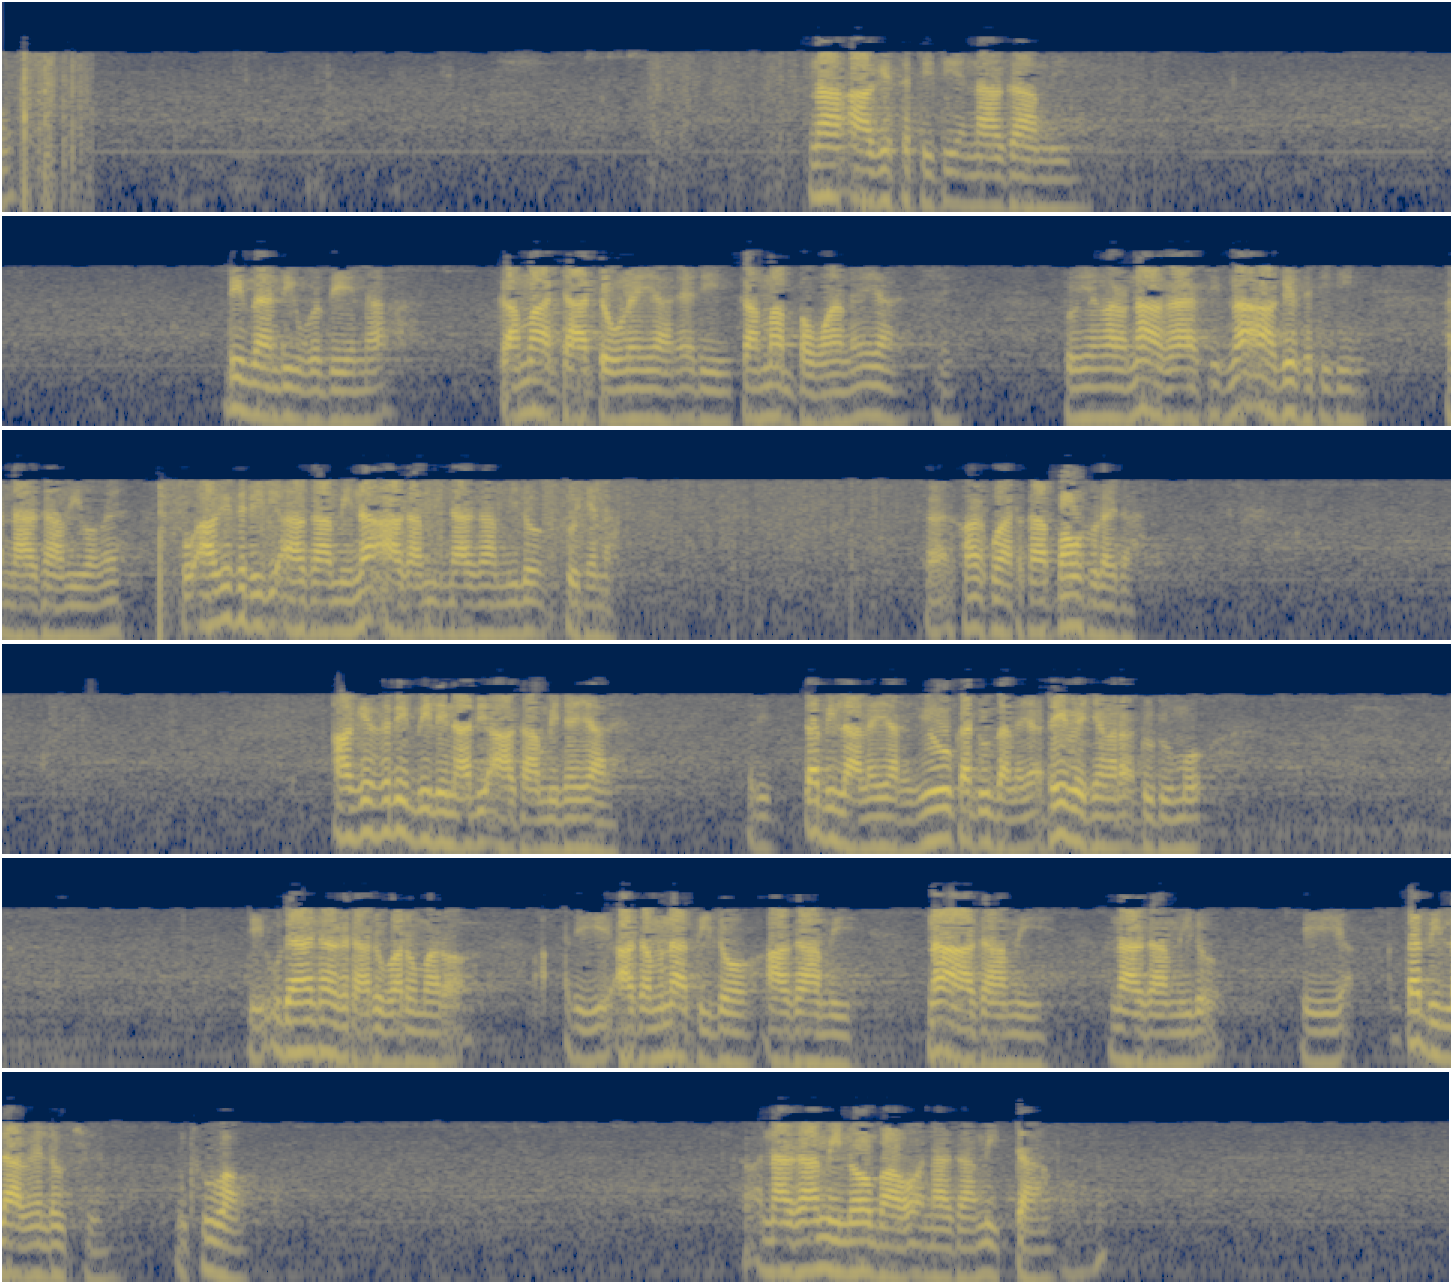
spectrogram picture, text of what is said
နာအာဂိစတိတိအနာဂါမိတိတန်တိဝဒေနာ ကာမဓာတုံလည်းရတယ်ဒီကာမဘဝံလည်းရတယ်ဘုရင်ကတော့နာဂါစီနာအာဂိစတိတိအနာဂါမိပါပဲဟိုအာဂိစတိတိအာဂါမိနာအာဂါမိနာဂါမိလို့ဆိုချင်တာအဲအခါကွာတခါပေါင်းဆိုလိုက်တာအာဂိစတိသီလနာတိအာဂါမိလည်းရတယ်အဲဒီတတ်သီလာလည်းရတယ်ရိုးကတုတလည်းရအတိဘယ်ချင်းကတော့အတူတူမို့ဒီဥဒ္ဒယထကထာတို့ဘာလို့မှတော့ ဒီအာဂမနသီလောအာဂါမိနာအာဂါမိအနာဂါမိလို့ဒီတတ်သီလာပဲလုပ်ချင်တယ်မထူးပါဘူးအနာဂါမိနောဘာဝအနာဂါမိတာပေါ့နော်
